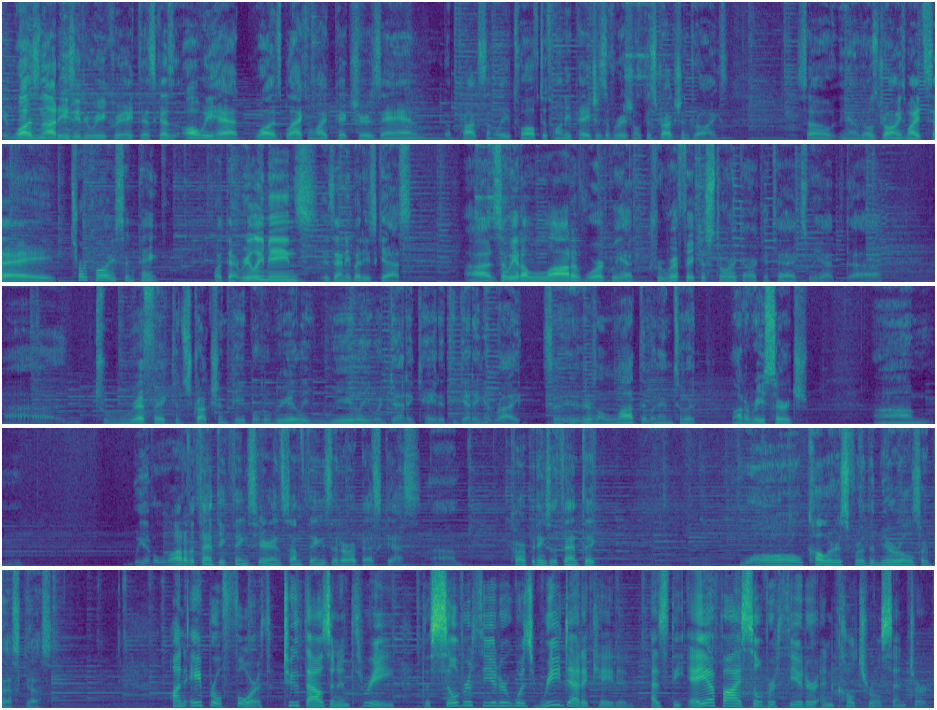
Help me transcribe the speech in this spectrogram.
It was not easy to recreate this because all we had was black and white pictures and approximately 12 to 20 pages of original construction drawings. So, you know, those drawings might say turquoise and pink. What that really means is anybody's guess. Uh, so we had a lot of work. We had terrific historic architects. We had uh, terrific construction people who really, really were dedicated to getting it right. So it, there's a lot that went into it, a lot of research. Um, we have a lot of authentic things here and some things that are our best guess. Um, carpeting's authentic. Wall colors for the murals are best guess. On April 4th, 2003, the Silver Theater was rededicated as the AFI Silver Theater and Cultural Center.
